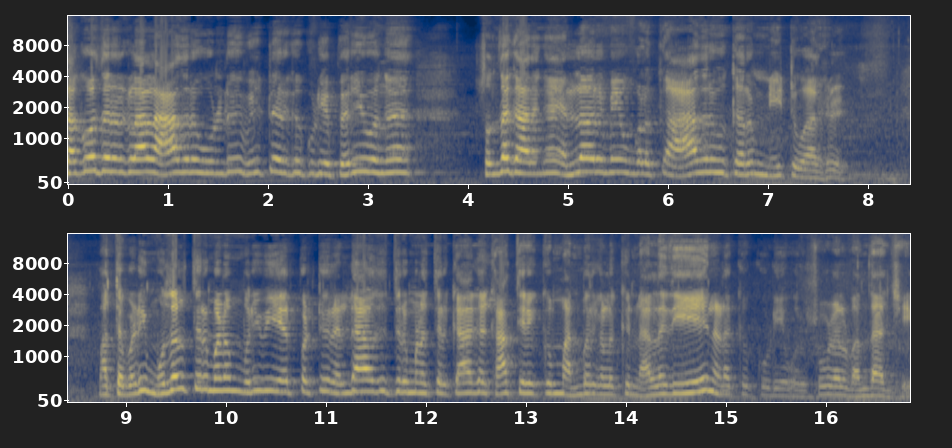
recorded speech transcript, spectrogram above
சகோதரர்களால் ஆதரவு உண்டு. வீட்டில் இருக்கக்கூடிய பெரியவங்க சொந்தக்காரங்க எல்லோருமே உங்களுக்கு ஆதரவு கரம் நீட்டுவார்கள். மற்றபடி முதல் திருமணம் முறிவு ஏற்பட்டு ரெண்டாவது திருமணத்திற்காக காத்திருக்கும் அன்பர்களுக்கு நல்லதே நடக்கக்கூடிய ஒரு சூழல் வந்தாச்சு.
